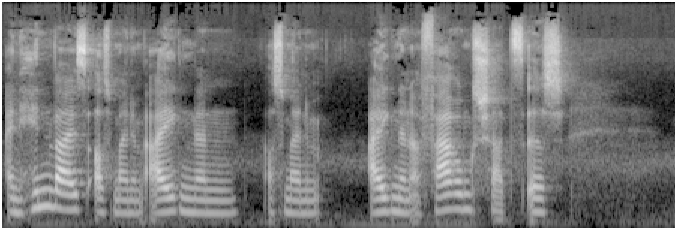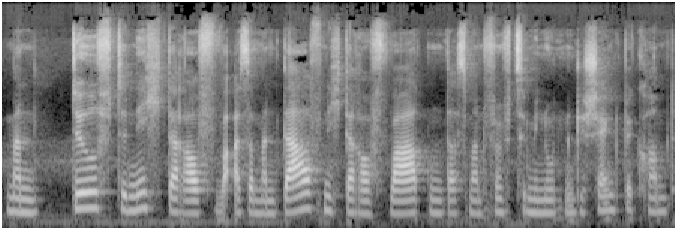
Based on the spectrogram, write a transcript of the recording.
ein Hinweis aus meinem eigenen, aus meinem eigenen Erfahrungsschatz ist, man dürfte nicht darauf, also man darf nicht darauf warten, dass man 15 Minuten geschenkt bekommt,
